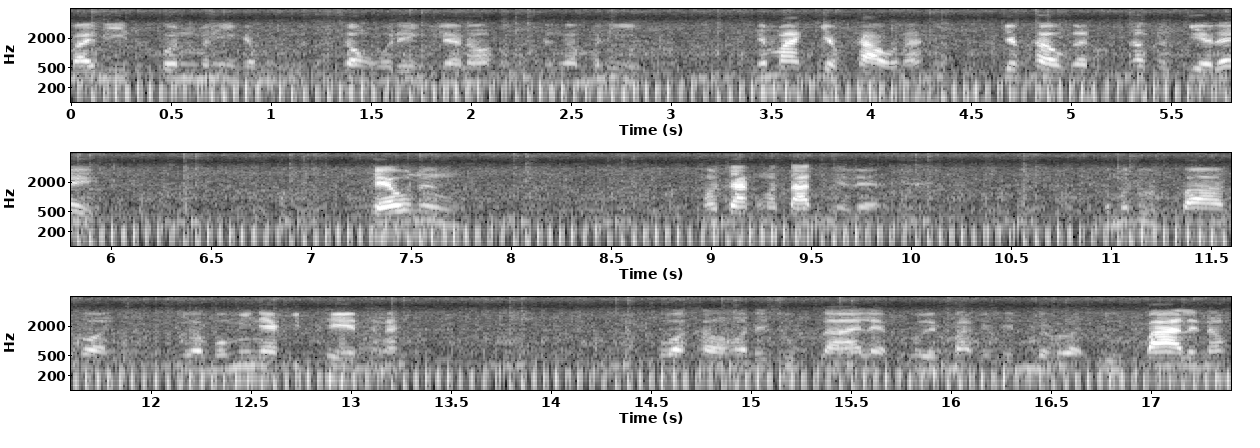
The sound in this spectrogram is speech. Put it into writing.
บายดีทุกคนมานี่กับช่องโอเด้งอีกแล้วเนาะถึงกับมานี่เนี่ยมาเกี่ยวเข่านะ เกี่ยวเข่ากันถ้าเกี่ยวได้ แถวหนึ่งเอาจักรมาตัดนี่แหละแล้วมาดูดปลาก่อนเผื่อผมมีแนวกินเพนนะเพราะว่าเขาเขาได้สุกร้ายแหละเปิดมากจะเห็นแบบว่าดูดปลาเลยเนาะ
